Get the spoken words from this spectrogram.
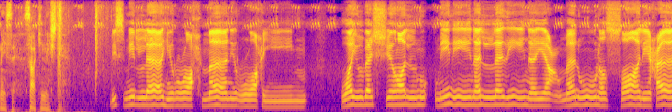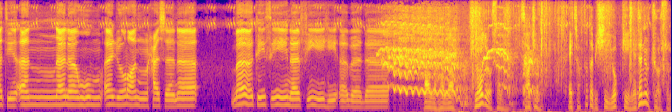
Neyse sakinleşti. Bismillahirrahmanirrahim. ويبشر المؤمنين الذين يعملون الصالحات أن لهم أجرا حسنا ماكثين فيه أبدا Allah Allah. Ne oluyor sana? Sakin ol. Etrafta da bir şey yok ki. Neden ürküyorsun?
